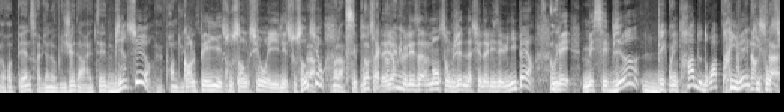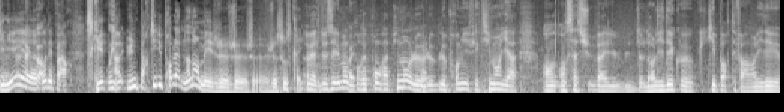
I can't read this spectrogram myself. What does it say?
européennes seraient bien obligées d'arrêter de, Bien sûr. de prendre du Quand le pays est sous sanction, il est sous sanction. Voilà, voilà. C'est pour Donc, ça d'ailleurs que les voilà. Allemands sont obligés de nationaliser Uniper. Oui. Mais, mais c'est bien des contrats de droit privé Ah, non, qui sont ça, signés euh, au départ. Ce qui est Oui. une partie du problème. Non, non, mais je, je, je, je souscris. Ah deux éléments pour répondre rapidement. Le, Ouais. le- le premier, effectivement, il y a en, bah, dans l'idée qui est portée, enfin dans l'idée,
